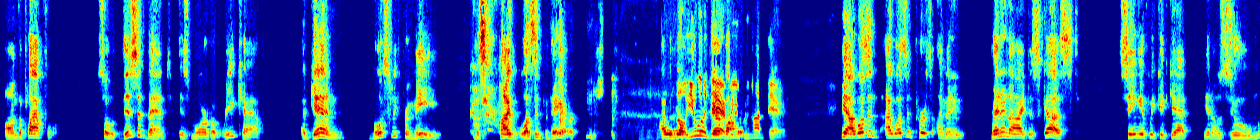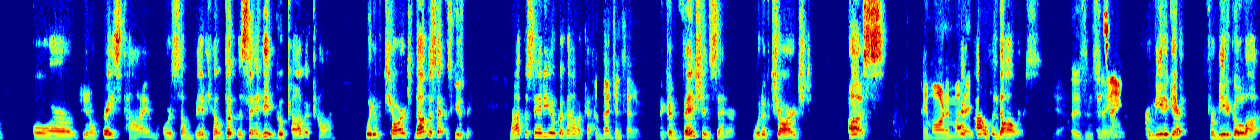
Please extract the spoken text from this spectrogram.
on the platform. So this event is more of a recap, again, mostly for me because I wasn't there. I was No, you were there, but you were not there. Yeah, I wasn't. I wasn't person. I mean, Ren and I discussed seeing if we could get you know Zoom or you know FaceTime or some video, but the San Diego Comic Con would have charged not the San- excuse me, not the San Diego Comic Con, Convention Center. the convention center would have charged us I'm on in my thousand dollars That is insane. insane. for me to get for me to go live.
